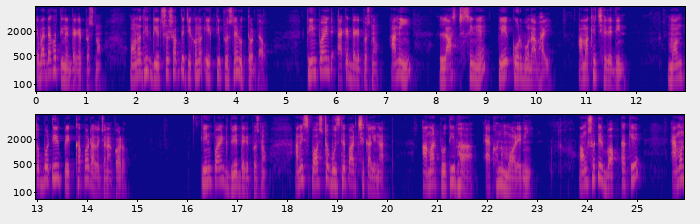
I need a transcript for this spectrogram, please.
এবার দেখো তিনের দাগের প্রশ্ন। অনধিক দেড়শো শব্দে যে কোনো একটি প্রশ্নের উত্তর দাও। তিন পয়েন্ট একের দাগের প্রশ্ন। আমি লাস্ট সিনে প্লে করব না ভাই, আমাকে ছেড়ে দিন। মন্তব্যটির প্রেক্ষাপট আলোচনা করো। তিন পয়েন্ট দুইয়ের দাগের প্রশ্ন। আমি স্পষ্ট বুঝতে পারছি, কালীনাথ। আমার প্রতিভা এখনও মরেনি। অংশটির বক্তাকে এমন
